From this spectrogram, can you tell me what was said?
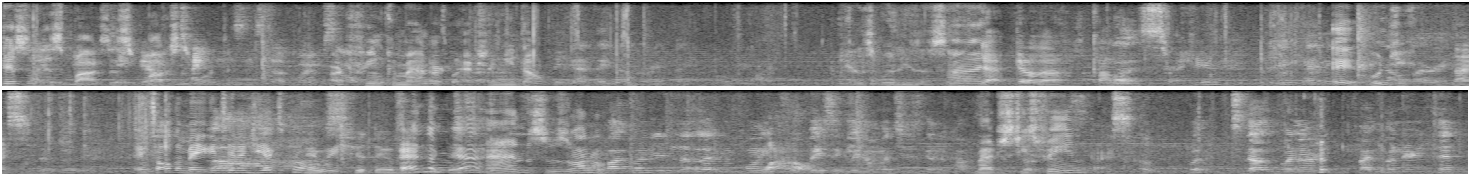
dissing this box. This box is worth Titans it. and stuff by himself. Archfiend Commander. Actually need that one. He can't down. Yeah, let's move these aside. Yeah, get all the combos right here. Hey, even take Bungie. Nice. It's all the Megaton and GX promos. Maybe we should do a And the, like this. yeah. And the Susano. 511 points Wow. basically how much he's gonna cost. Majesty's Fiend. Nice. Oh. But 2,000 point armor, 510.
